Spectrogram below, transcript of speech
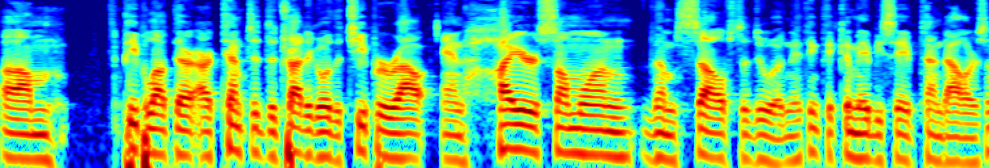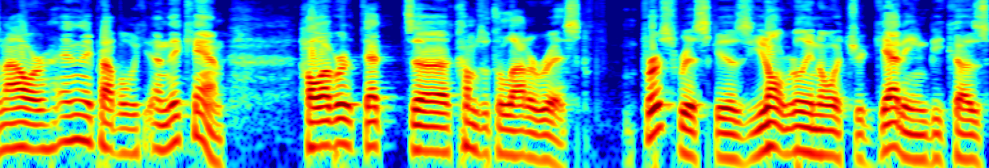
um, people out there are tempted to try to go the cheaper route and hire someone themselves to do it, and they think they can maybe save ten dollars an hour, and they probably and they can. However, that uh, comes with a lot of risk. First risk is you don't really know what you're getting because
